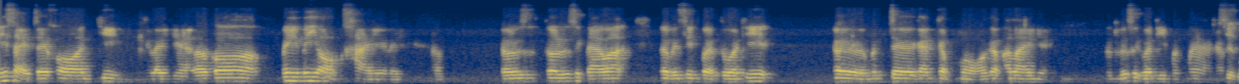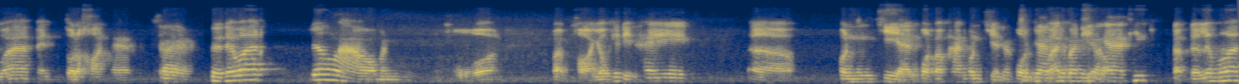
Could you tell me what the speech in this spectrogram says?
นิสัยใจคอจริงอะไรเงี้ยแล้วก็ไม่ไม่ยอมใครอะไรอย่างเงี้ยครับ ก็รู้สึกก็รู้สึกได้ว่าเออเป็นซีนเปิดตัวที่ เออ มันเจอกันกับหมอกับอะไรเนี่ย มันรู้สึกว่าดีมากๆครับ รู้สึกว่าเป็นตัวละครนั้นใช่คือได้ว่าเรื่องราวมันโหแบบขอยกเครดิตให้ เอ่อคนเขียนบทประพันธ์คนเขียนบทหรือว่าทีมงานที่แบบเดินเรื่องเพราะว่า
